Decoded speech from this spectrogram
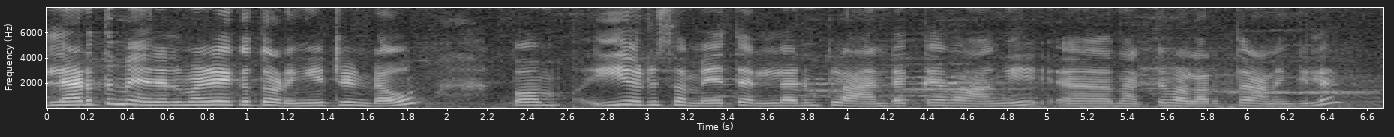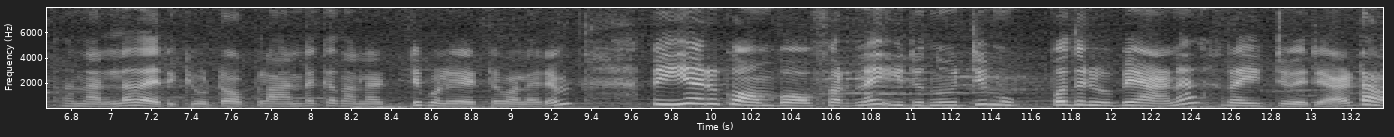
എല്ലായിടത്തും വേനൽ മഴയൊക്കെ തുടങ്ങിയിട്ടുണ്ടാവും. അപ്പം ഈ ഒരു സമയത്ത് എല്ലാവരും പ്ലാന്റൊക്കെ വാങ്ങി നട്ട് വളർത്തുകയാണെങ്കിൽ നല്ലതായിരിക്കും കേട്ടോ. പ്ലാന്റൊക്കെ നല്ല അടിപൊളിയായിട്ട് വളരും. അപ്പോൾ ഈ ഒരു കോംബോ ഓഫറിന് ഇരുന്നൂറ്റി രൂപയാണ് റേറ്റ് വരിക കേട്ടോ.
